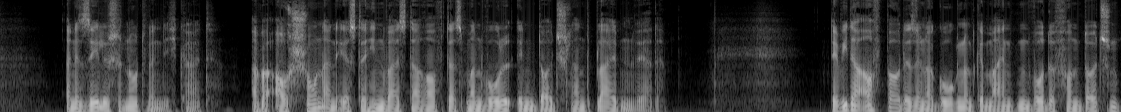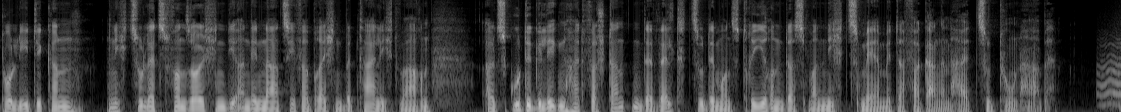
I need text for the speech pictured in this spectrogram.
Eine seelische Notwendigkeit, aber auch schon ein erster Hinweis darauf, dass man wohl in Deutschland bleiben werde. Der Wiederaufbau der Synagogen und Gemeinden wurde von deutschen Politikern, nicht zuletzt von solchen, die an den Nazi-Verbrechen beteiligt waren, als gute Gelegenheit verstanden, der Welt zu demonstrieren, dass man nichts mehr mit der Vergangenheit zu tun habe.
